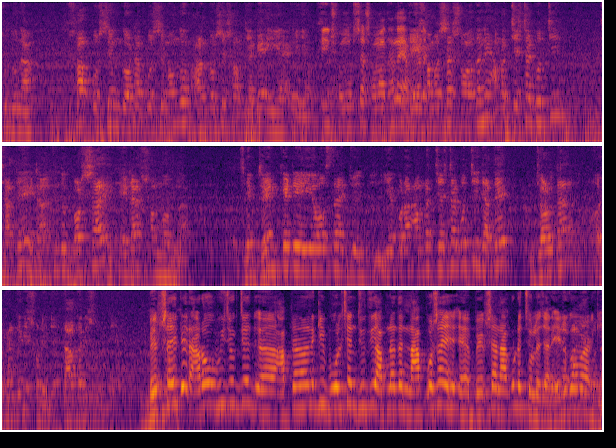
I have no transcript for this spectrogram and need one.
শুধু না সব পশ্চিম গোটা পশ্চিমবঙ্গ ভারতবর্ষের সব জায়গায় এই একই অবস্থা। এই সমস্যা সমাধানে এই সমস্যার সমাধানে আমরা চেষ্টা করছি যাতে এটা কিন্তু বর্ষায় এটা সম্ভব না। যে ড্রেন কেটে এই অবস্থায় ইয়ে করা আমরা চেষ্টা করছি যাতে জলটা ওইখান থেকে সরে যায় তাড়াতাড়ি সরে যায়। ব্যবসায়ীদের আরও অভিযোগ যে আপনারা নাকি বলছেন যদি আপনাদের না পোষায় ব্যবসা না করে চলে যান এরকম আর কি?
